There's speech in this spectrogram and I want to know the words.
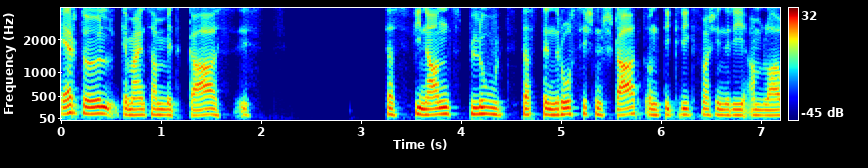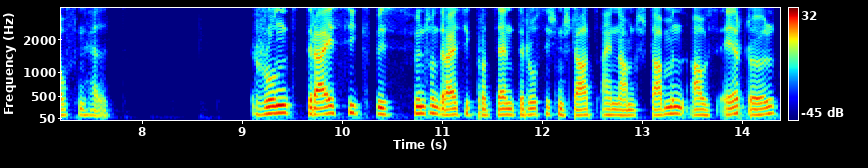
Erdöl gemeinsam mit Gas ist das Finanzblut, das den russischen Staat und die Kriegsmaschinerie am Laufen hält. Rund 30 bis 35 Prozent der russischen Staatseinnahmen stammen aus Erdöl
